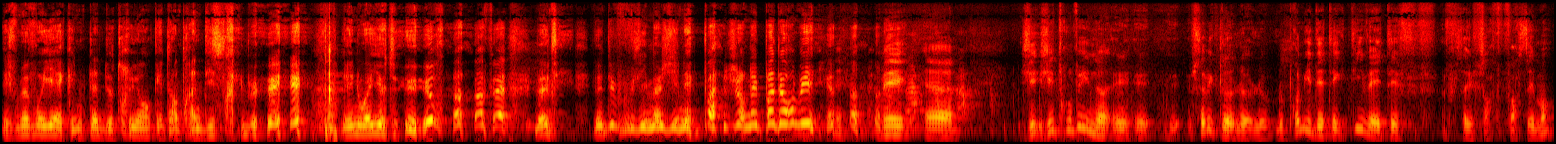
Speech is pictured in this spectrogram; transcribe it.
et je me voyais avec une tête de truand qui était en train de distribuer les noyaux durs. Vous imaginez pas, j'en ai pas dormi. mais euh, j'ai trouvé une. et- et- vous savez que le, le- le- le premier détective a été, vous savez for- forcément,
